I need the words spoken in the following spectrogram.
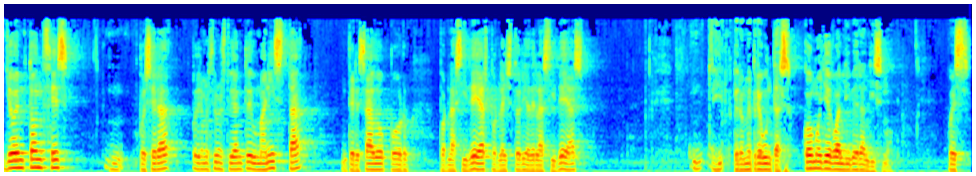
yo- entonces mm, pues era, podríamos decir, un estudiante humanista interesado por, por las ideas, por la historia de las ideas, pero me preguntas, ¿cómo llego al liberalismo? Pues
